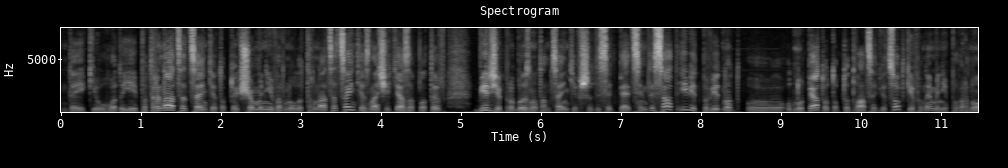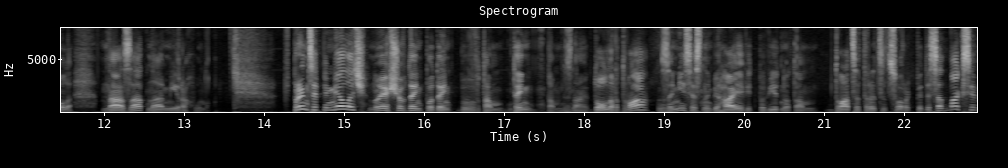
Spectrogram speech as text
деякі угоди є і по 13 центів. Тобто, якщо мені вернули 13 центів, значить я заплатив біржі приблизно там центів 65-70 і відповідно 1 е, п'яту, тобто 20% вони мені повернули назад на мій рахунок. В принципі, мелоч, ну якщо в день по день там, день, там, не знаю, долар-два за місяць набігає відповідно там 20, 30, 40, 50 баксів,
